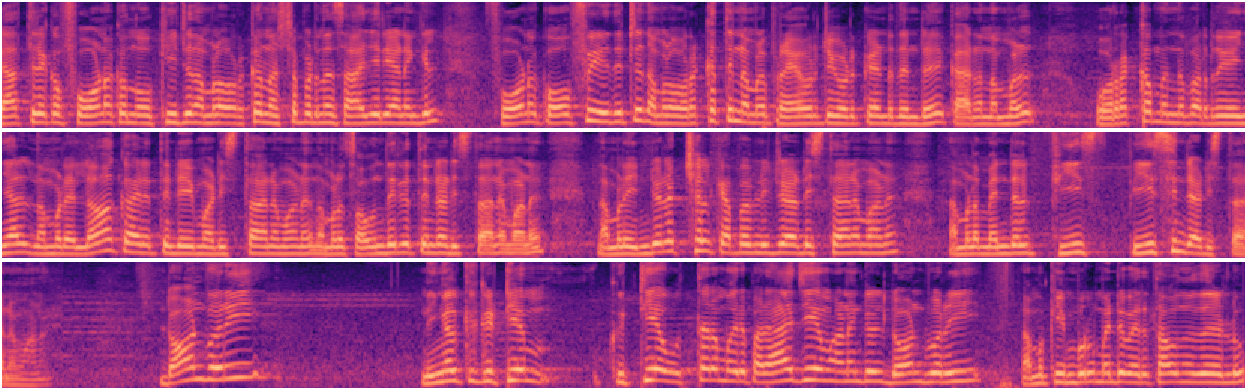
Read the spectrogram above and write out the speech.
രാത്രിയൊക്കെ ഫോണൊക്കെ നോക്കിയിട്ട് നമ്മൾ ഉറക്കം നഷ്ടപ്പെടുന്ന സാഹചര്യമാണെങ്കിൽ ഫോണൊക്കെ ഓഫ് ചെയ്തിട്ട് നമ്മൾ ഉറക്കത്തിന് നമ്മൾ പ്രയോറിറ്റി കൊടുക്കേണ്ടതുണ്ട്. കാരണം നമ്മൾ ഉറക്കം എന്ന് പറഞ്ഞു കഴിഞ്ഞാൽ നമ്മുടെ എല്ലാ കാര്യത്തിന്റെയും അടിസ്ഥാനമാണ്. നമ്മുടെ സൗന്ദര്യത്തിന്റെ അടിസ്ഥാനമാണ്. നമ്മുടെ ഇന്റലക്ച്വൽ കാപ്പബിലിറ്റിയുടെ അടിസ്ഥാനമാണ്. നമ്മുടെ മെന്റൽ ഫീസ് പീസിന്റെ അടിസ്ഥാനമാണ്. ഡോൺ വെറി നിങ്ങൾക്ക് കിട്ടിയ കിട്ടിയ ഉത്തരം ഒരു പരാജയമാണെങ്കിൽ ഡോണ്ട് വറി നമുക്ക് ഇമ്പ്രൂവ്മെന്റ് വരുത്താവുന്നതേ ഉള്ളൂ.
